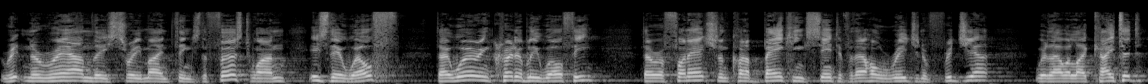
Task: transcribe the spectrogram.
written around these three main things. The first one is their wealth. They were incredibly wealthy. They were a financial and kind of banking centre for that whole region of Phrygia where they were located.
